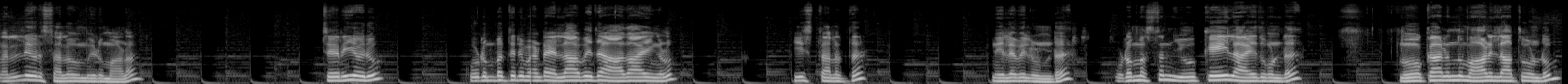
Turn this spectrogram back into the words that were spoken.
നല്ലൊരു സ്ഥലവും വീടുമാണ്. ചെറിയൊരു കുടുംബത്തിന് വേണ്ട എല്ലാവിധ ആദായങ്ങളും ഈ സ്ഥലത്ത് നിലവിലുണ്ട്. ഉടമസ്ഥൻ യു കെയിലായതുകൊണ്ട് നോക്കാനൊന്നും ആളില്ലാത്തതുകൊണ്ടും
